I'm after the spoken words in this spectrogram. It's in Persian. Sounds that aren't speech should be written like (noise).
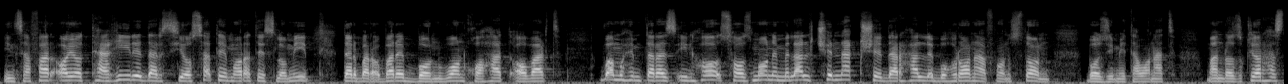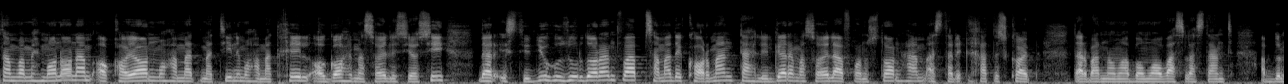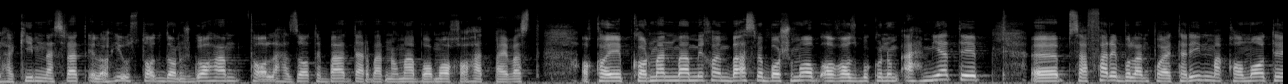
این سفر آیا تغییر در سیاست امارت اسلامی در برابر بانوان خواهد آورد؟ و مهمتر از اینها سازمان ملل چه نقش در حل بحران افغانستان بازی می‌تواند. من رازقیار هستم و مهمانانم آقایان محمد متین محمد خیل آگاه مسائل سیاسی در استودیو حضور دارند و سمد کارمند تحلیلگر مسائل افغانستان هم از طریق خط اسکایپ در برنامه با ما وصل هستند. عبدالحکیم نصرت الهی استاد دانشگاه هم تا لحظات بعد در برنامه با ما خواهد پیوست. آقای کارمند من می‌خوایم بحث را با شما آغاز بکنم. اهمیت سفر بلندپایه‌ترین مقامات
